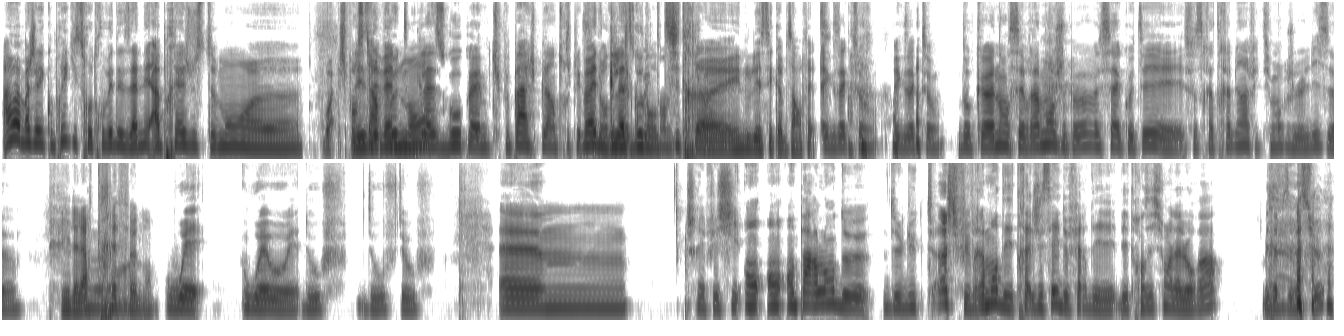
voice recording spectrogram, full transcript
Ah ouais, moi j'avais compris qu'ils se retrouvaient des années après, justement, euh, Ouais, je pense les qu'il y a un peu de. Glasgow quand même. Tu peux pas appeler un truc Tu peux être figures de Glasgow dans le titre euh, et nous laisser comme ça, en fait. Exactement, exactement. Donc euh, non, c'est vraiment, je peux pas passer à côté et ce serait très bien effectivement que je le lise. Et il a l'air très fun. hein. Ouais, ouais, ouais, ouais, de ouf, de ouf, de ouf. Je réfléchis. En, en, en parlant de, de lecture, ah, je fais vraiment des, tra- j'essaye de faire des, des transitions à la Laura, mesdames et messieurs.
